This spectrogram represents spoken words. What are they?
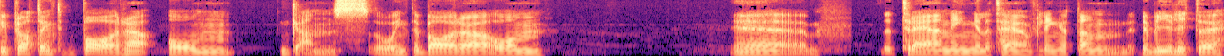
Vi pratar inte bara om Guns och inte bara om eh, träning eller tävling. Utan det blir ju lite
